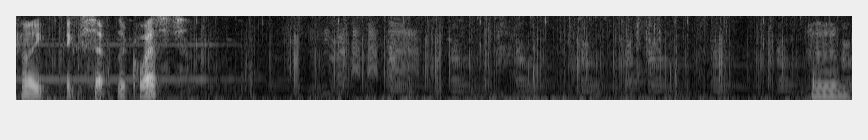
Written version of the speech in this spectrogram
Can I accept the quest? Um,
